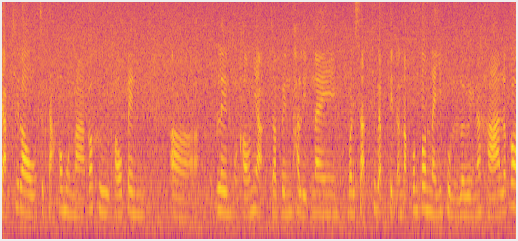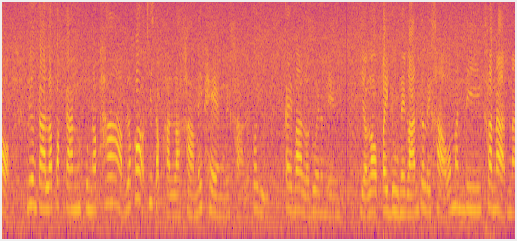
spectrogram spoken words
จากที่เราศึกษาข้อมูลมาก็คือเขาเป็นเเลนของเขาเนี่ยจะเป็นผลิตในบริษัทที่แบบติดอันดับต้นๆในญี่ปุ่นเลยนะคะ แล้วก็ เรื่องการรับประกันคุณภาพ แล้วก็ที่สำคัญราคาไม่แพงเลยค่ะ แล้วก็อยู่ใกล้บ้านเราด้วยนั่นเอง เดี๋ยวเราไปดูในร้านกันเลยค่ะว่ามันดีขนาดไหน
